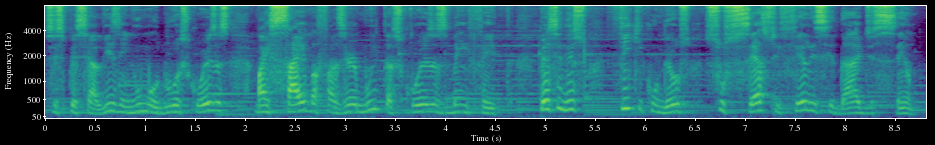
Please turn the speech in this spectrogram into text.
se especialize em uma ou duas coisas, mas saiba fazer muitas coisas bem feitas. Pense nisso, fique com Deus, sucesso e felicidade sempre.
